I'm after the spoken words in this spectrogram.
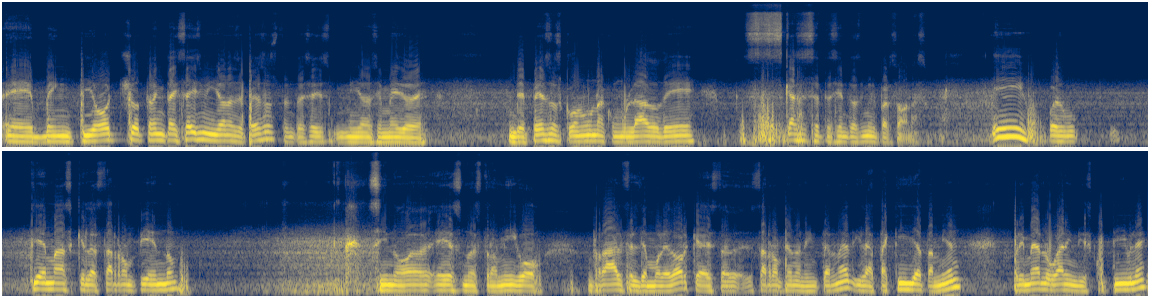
eh, 28, 36 millones de pesos, 36 millones y medio de, de pesos con un acumulado de casi 700 mil personas. Y pues, ¿quién más que la está rompiendo? Si no es nuestro amigo Ralph el Demoledor, que está, está rompiendo en internet, y la taquilla también. Primer lugar indiscutible.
